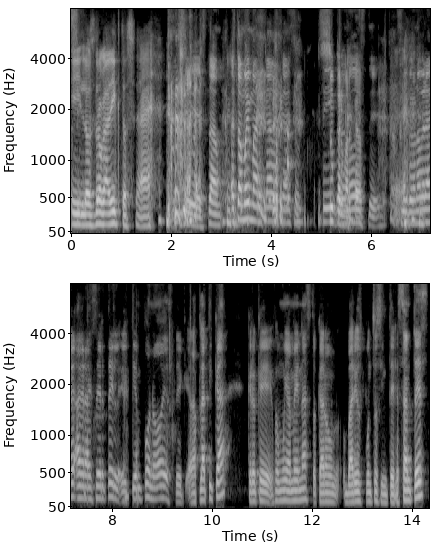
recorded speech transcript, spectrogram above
y los drogadictos. Sí, está, está muy marcado acá eso. Sí, Súper marcado. Este, sí, pero no, agradecerte el, tiempo, ¿no? Este, la plática, creo que fue muy amena, se tocaron varios puntos interesantes.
